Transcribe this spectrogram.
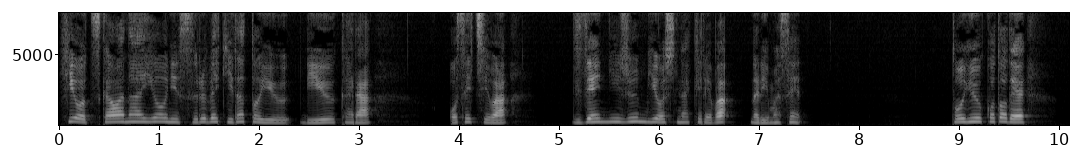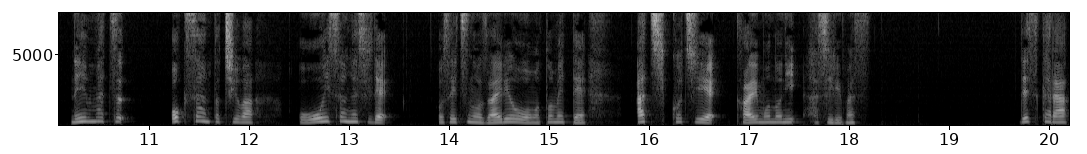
火を使わないようにするべきだという理由から、おせちは事前に準備をしなければなりません。ということで、年末、奥さんたちは大忙しでおせちの材料を求めてあちこちへ買い物に走ります。ですから、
